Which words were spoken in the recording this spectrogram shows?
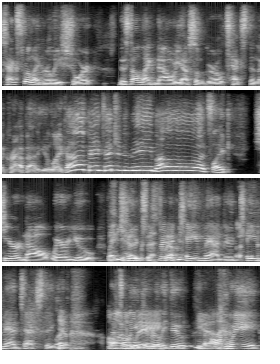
texts were like really short. It's not like now where you have some girl texting the crap out of you, like, ah, pay attention to me, blah, blah, blah, blah. It's like, here now, where are you? Like, yeah, cave, exactly. straight up caveman, dude, caveman texting. Like, yeah. that's all way. you can really do. Yeah. On way.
